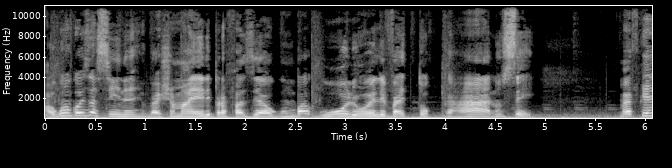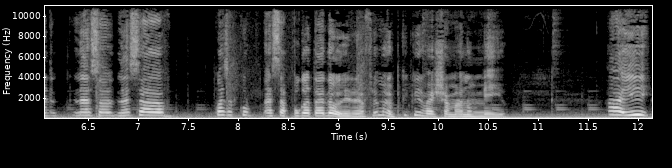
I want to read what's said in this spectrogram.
alguma coisa assim, né? Vai chamar ele para fazer algum bagulho, ou ele vai tocar, não sei. Mas fiquei nessa, nessa, com essa, essa pulga atrás da orelha, né? Eu falei, mano, por que, que ele vai chamar no meio? Aí,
